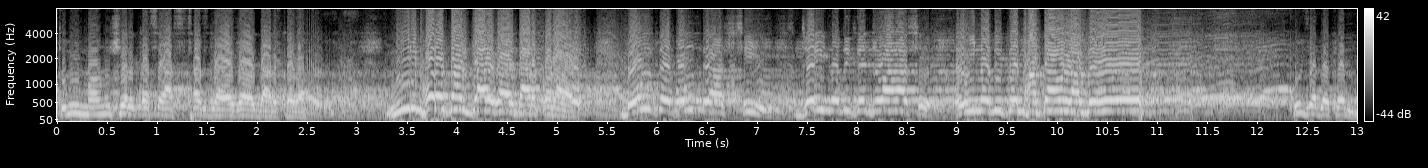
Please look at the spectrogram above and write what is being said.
তুমি মানুষের কাছে আস্থার জায়গায় দাঁড় করাও। নির্ভরতার জায়গায় দাঁড় করাও। বলতে বলতে আসছি, যেই নদীতে জোয়ার আসে, ওই নদীতে ভাটাও লাগে। খুঁজে দেখেন,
